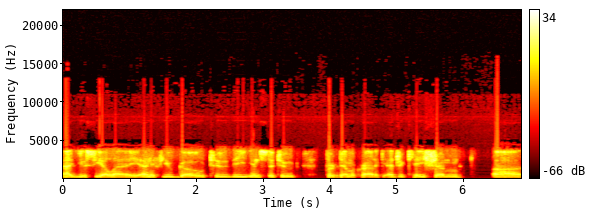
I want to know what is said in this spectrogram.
at UCLA. And if you go to the Institute for Democratic Education uh,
